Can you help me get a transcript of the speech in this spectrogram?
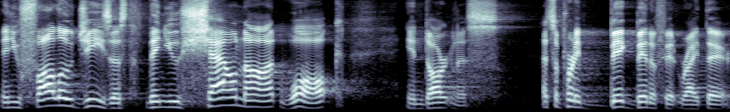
and you follow Jesus, then you shall not walk in darkness. That's a pretty big benefit right there.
